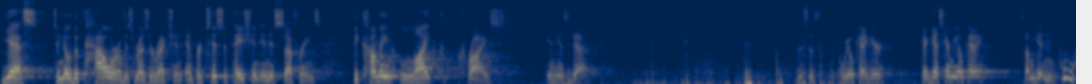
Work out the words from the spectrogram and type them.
Yes, to know the power of his resurrection and participation in his sufferings, becoming like Christ in his death. This is, are we okay here? Can you guys hear me okay? So I'm getting, whew,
